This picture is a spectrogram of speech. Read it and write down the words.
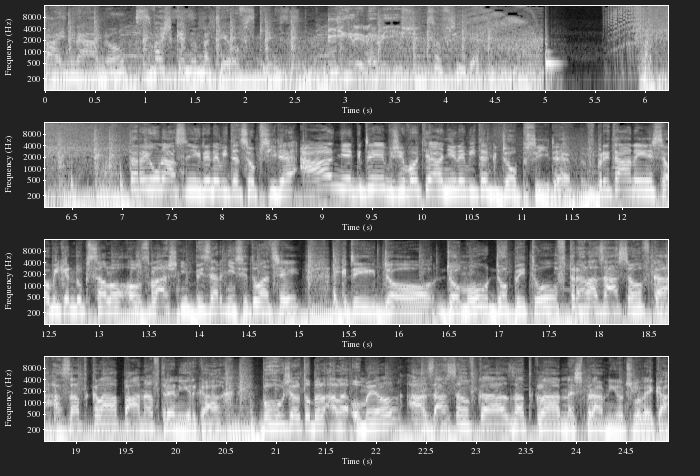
Fajn ráno s Vaškem Matějovským. Nikdy nevíš, co přijde. Tady u nás nikdy nevíte, co přijde a někdy v životě ani nevíte, kdo přijde. V Británii se o víkendu psalo o zvláštní bizarní situaci, kdy do domu, do bytu vtrhla zásahovka a zatkla pána v trenýrkách. Bohužel to byl ale omyl a zásahovka zatkla nesprávného člověka.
